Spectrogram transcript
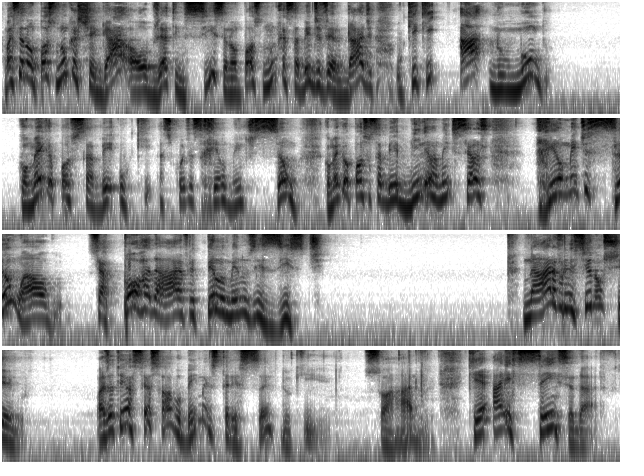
Mas eu não posso nunca chegar ao objeto em si, eu não posso nunca saber de verdade o que, que há no mundo. Como é que eu posso saber o que as coisas realmente são? Como é que eu posso saber minimamente se elas realmente são algo? Se a porra da árvore pelo menos existe. Na árvore em si eu não chego, mas eu tenho acesso a algo bem mais interessante do que só a árvore, que é a essência da árvore.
